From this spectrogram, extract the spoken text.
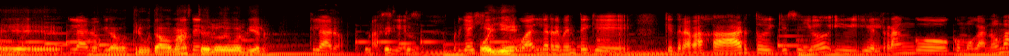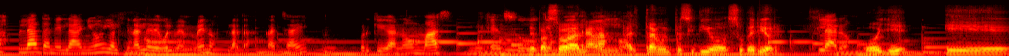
eh, Claro. digamos, tributado más, te- lo devolvieron. Claro, así Perfecto. es. Porque hay gente Oye- igual de repente que, que trabaja harto y qué sé yo, y, y el rango como ganó más plata en el año y al final le devuelven menos plata, ¿cachai? Porque ganó más en su Te pasó tiempo de al, trabajo. al- al tramo impositivo superior. Claro, Oye, eh,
